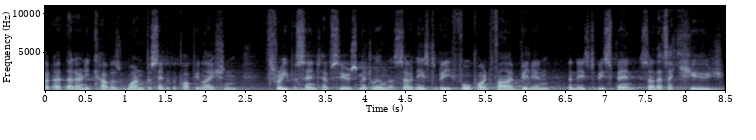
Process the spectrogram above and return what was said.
but that- that only covers one percent of the population. 3% have serious mental illness, so it needs to be 4.5 billion that needs to be spent. So that's a huge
